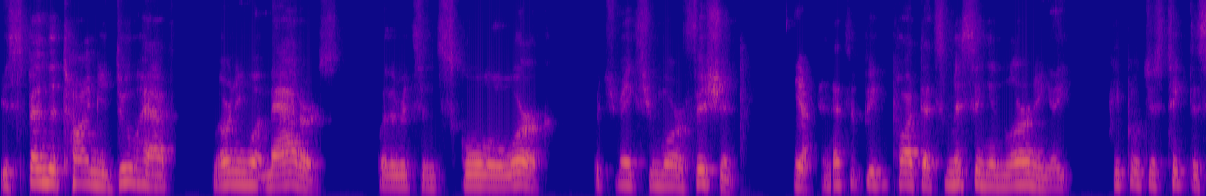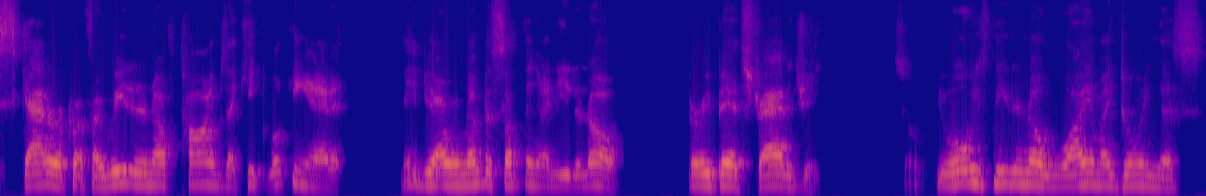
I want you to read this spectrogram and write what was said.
you spend the time you do have learning what matters, whether it's in school or work, which makes you more efficient. Yeah. And that's a big part that's missing in learning. I, people just take the scatter approach. If I read it enough times, I keep looking at it, maybe I'll remember something I need to know. Very bad strategy. So you always need to know why am I doing this?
